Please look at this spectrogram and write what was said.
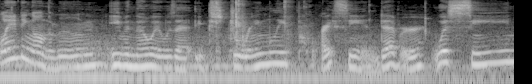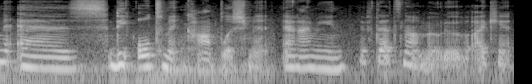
Landing on the moon, even though it was an extremely pricey endeavor, was seen as the ultimate accomplishment. And I mean, if that's not motive, I can't,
